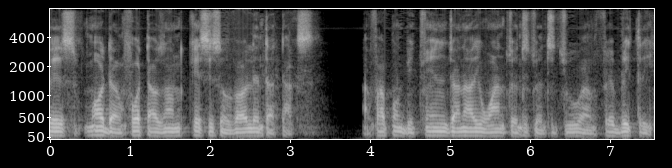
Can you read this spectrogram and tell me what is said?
says more than 4,000 cases of violent attacks have happened between January 1, 2022 and February 3.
